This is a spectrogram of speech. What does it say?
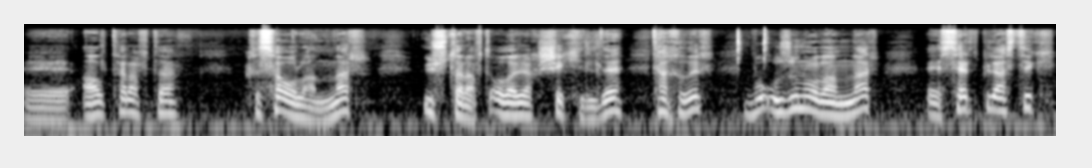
e, alt tarafta kısa olanlar üst tarafta olacak şekilde takılır. Bu uzun olanlar e, sert plastik,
